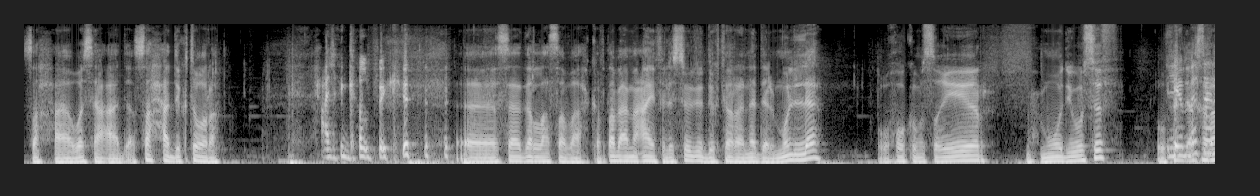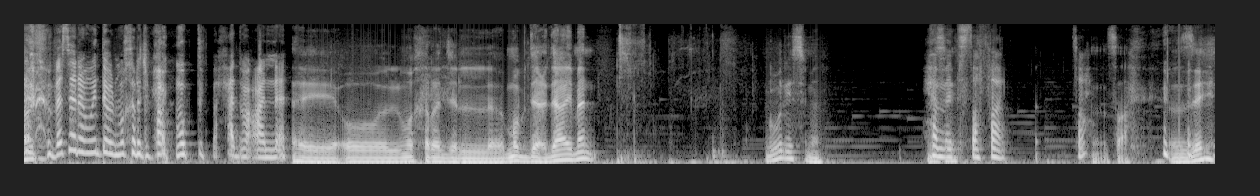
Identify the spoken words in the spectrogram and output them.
صحة وسعادة. صحة دكتورة. على قلبك. أه، سعد الله صباحكم. طبعا معاي في الاستوديو الدكتورة ندى الملة وأخوكم الصغير محمود يوسف. اليوم بس أنا بس أنا وأنت والمخرج محمود ما حد معنا. إي والمخرج المبدع دائما قولي اسمه. محمد زين. الصفار. صح؟ صح. زين.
